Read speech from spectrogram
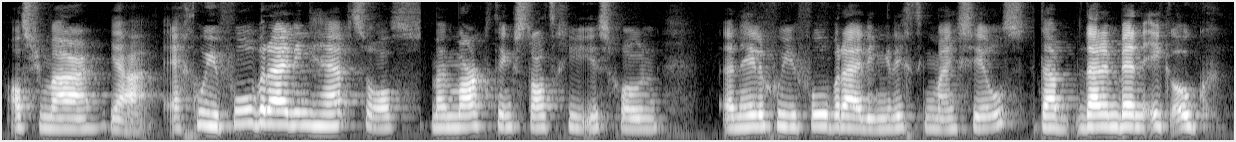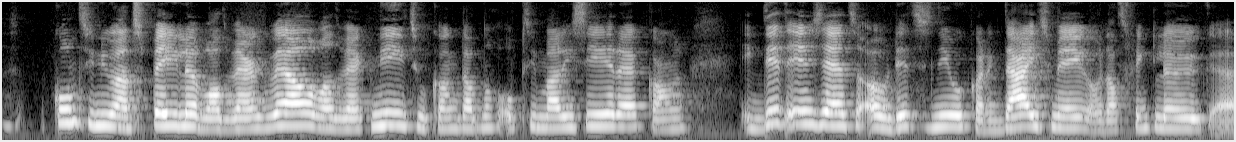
Als je maar ja, echt goede voorbereiding hebt, zoals mijn marketingstrategie is gewoon een hele goede voorbereiding richting mijn sales. Daar, daarin ben ik ook continu aan het spelen. Wat werkt wel, wat werkt niet? Hoe kan ik dat nog optimaliseren? Kan ik dit inzetten? Oh, dit is nieuw. Kan ik daar iets mee? Oh, dat vind ik leuk. Eh,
